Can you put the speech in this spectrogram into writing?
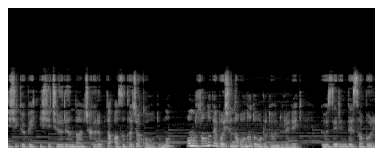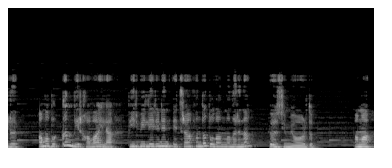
Dişi köpek işi çığırından çıkarıp da azıtacak oldu mu, omzunu ve başını ona doğru döndürerek gözlerinde sabırlı ama bıkkın bir havayla birbirlerinin etrafında dolanmalarına göz yumuyordu. Ama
